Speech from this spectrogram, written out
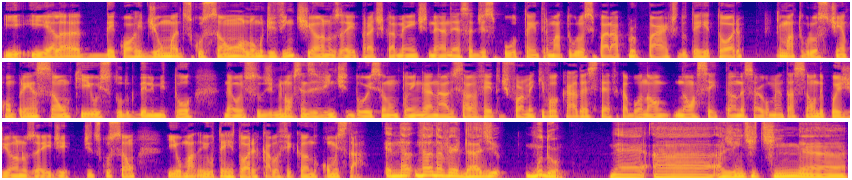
e, e ela decorre de uma discussão ao longo de 20 anos aí praticamente, né, nessa disputa entre Mato Grosso e Pará por parte do território que Mato Grosso tinha compreensão que o estudo que delimitou, né, o estudo de 1922, se eu não estou enganado, estava feito de forma equivocada. O STF acabou não, não aceitando essa argumentação depois de anos aí de, de discussão e o, e o território acaba ficando como está. É, na, na, na, verdade, mudou. Né? A, a gente tinha.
